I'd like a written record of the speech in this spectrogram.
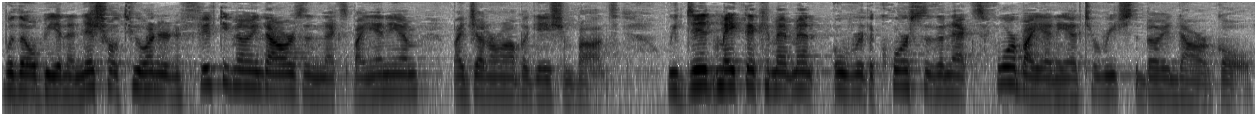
well, there'll be an initial $250 million in the next biennium by general obligation bonds. We did make the commitment over the course of the next four biennia to reach the billion dollar goal.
